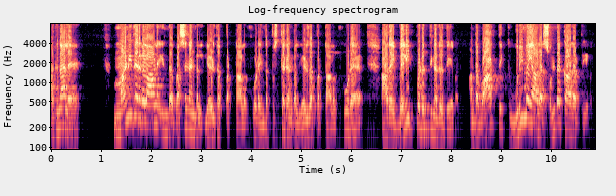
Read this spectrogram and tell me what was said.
அதனால மனிதர்களால இந்த வசனங்கள் எழுதப்பட்டாலும் கூட இந்த புஸ்தகங்கள் எழுதப்பட்டாலும் கூட அதை வெளிப்படுத்தினது தேவன். அந்த வார்த்தைக்கு உரிமையாளர் சொந்தக்காரர் தேவன்.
